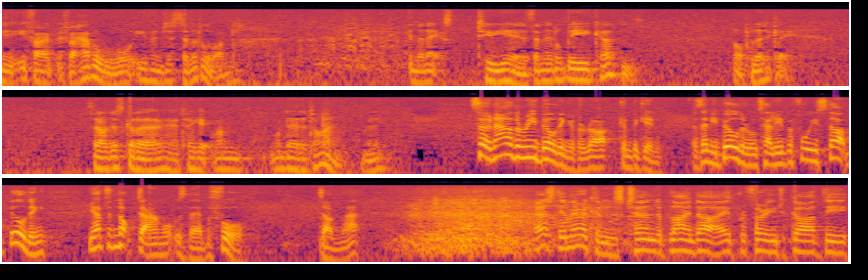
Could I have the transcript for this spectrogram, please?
you know if I if I have a war, even just a little one, in the next two years, then it'll be curtains, not politically. So I've just got to you know, take it one one day at a time, really. So now the rebuilding of Iraq can begin. As any builder will tell you, before you start building, you have to knock down what was there before. Done that. As the Americans turned a blind eye, preferring to guard the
